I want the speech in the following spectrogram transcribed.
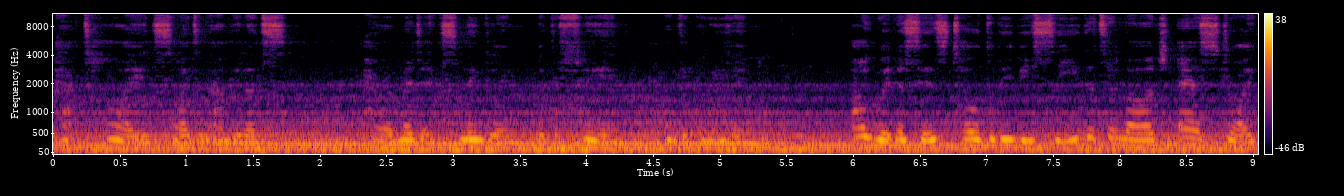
packed high inside an ambulance. Paramedics mingling with the fleeing and the grieving. Eyewitnesses told the BBC that a large airstrike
